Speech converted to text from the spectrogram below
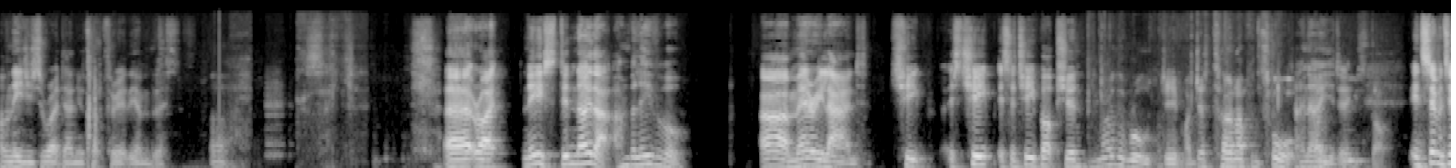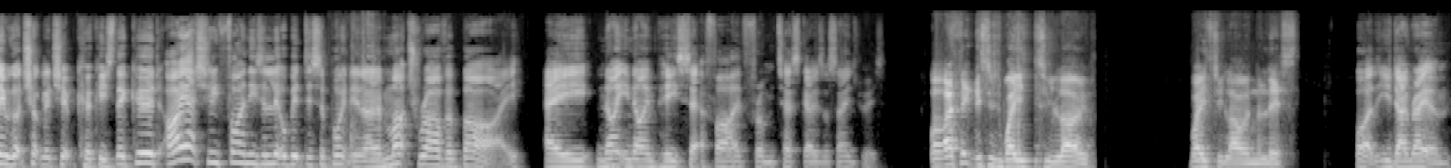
I'll need you to write down your top three at the end of this. Oh, Uh, right, Nice didn't know that. Unbelievable. Ah, Maryland, cheap. It's cheap. It's a cheap option. you know the rules, Jim. I just turn up and talk. I know you do. stuff. In 17, we've got chocolate chip cookies. They're good. I actually find these a little bit disappointing. I'd much rather buy a 99p set of five from Tesco's or Sainsbury's. Well, I think this is way too low. Way too low on the list. What, you don't rate them?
